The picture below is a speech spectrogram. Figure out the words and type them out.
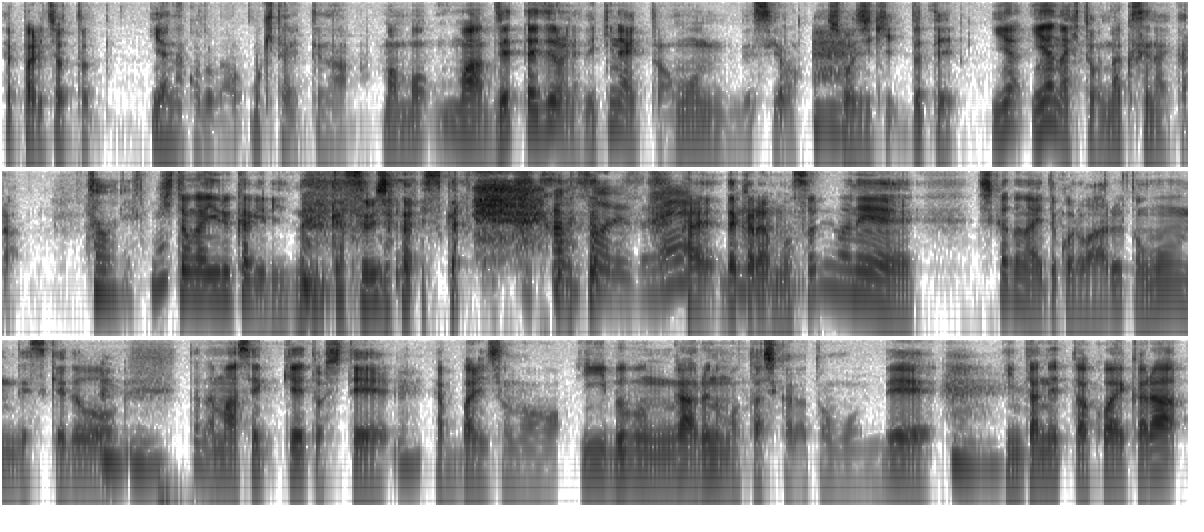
やっぱりちょっと嫌なことが起きたりっていうのは、まあ、もうまあ絶対ゼロにはできないとは思うんですよ、うん。正直。だって嫌嫌な人をなくせないからそうですね。人がいる限り何かするじゃないですか。まあそうですね。はい、だからもうれ、それはね、仕方ないところはあると思うんですけど、うんうん。ただまあ設計としてうん。やっぱりそのいい部分があるのも確かだと思うんで、うん。インターネットは怖いから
